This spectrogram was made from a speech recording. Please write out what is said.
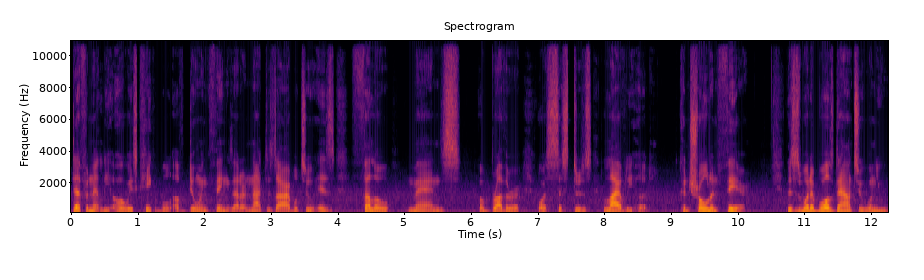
definitely always capable of doing things that are not desirable to his fellow man's or brother or sister's livelihood. Control and fear. This is what it boils down to. When you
